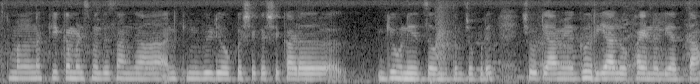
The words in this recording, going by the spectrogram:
तर मला नक्की कमेंट्समध्ये सांगा आणखीन व्हिडिओ कसे कसे काढ घेऊन येत जाऊ मी तुमच्यापुढे शेवटी आम्ही घरी आलो फायनली आत्ता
